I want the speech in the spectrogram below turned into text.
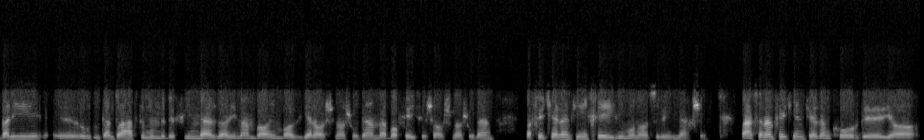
ولی حدودا دو هفته مونده به فیلم برداری. من با این بازیگر آشنا شدم و با فیسش آشنا شدم و فکر کردم که این خیلی مناسب این نقشه. و اصلا فکر نمی کردم کرده یا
